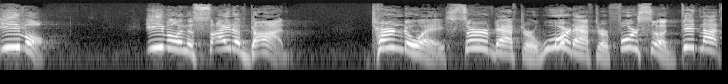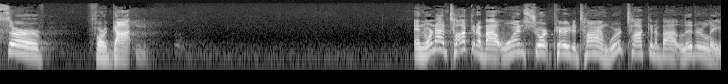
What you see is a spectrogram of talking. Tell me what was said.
Evil, evil in the sight of God, turned away, served after, warred after, forsook, did not serve, forgotten. And we're not talking about one short period of time, we're talking about literally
